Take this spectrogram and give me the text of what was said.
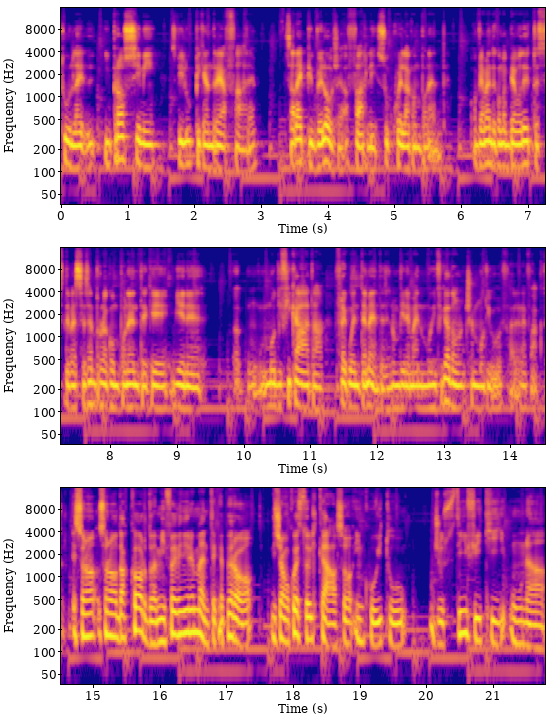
tu la, i prossimi sviluppi che andrai a fare sarai più veloce a farli su quella componente. Ovviamente come abbiamo detto deve essere sempre una componente che viene eh, modificata frequentemente, se non viene mai modificata non c'è motivo per fare refactor. E sono, sono d'accordo e mi fai venire in mente che però, diciamo, questo è il caso in cui tu giustifichi una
